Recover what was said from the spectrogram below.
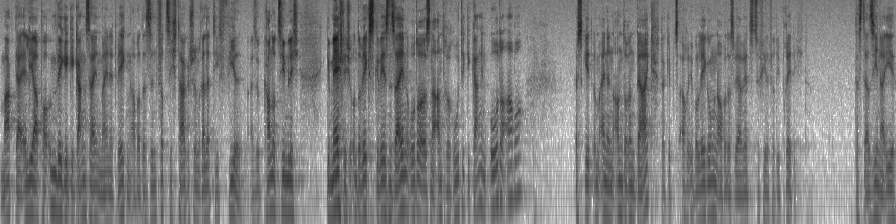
mag der Elia ein paar Umwege gegangen sein, meinetwegen, aber das sind 40 Tage schon relativ viel. Also kann er ziemlich gemächlich unterwegs gewesen sein oder aus einer anderen Route gegangen oder aber es geht um einen anderen Berg, da gibt es auch Überlegungen, aber das wäre jetzt zu viel für die Predigt. Dass der Sinai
